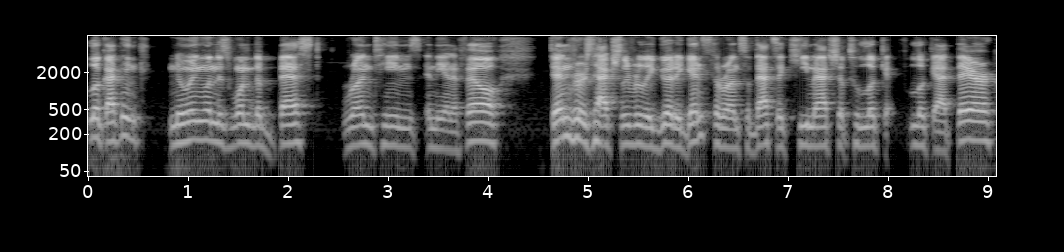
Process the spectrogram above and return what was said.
look, I think New England is one of the best run teams in the NFL. Denver is actually really good against the run, so that's a key matchup to look at look at there.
